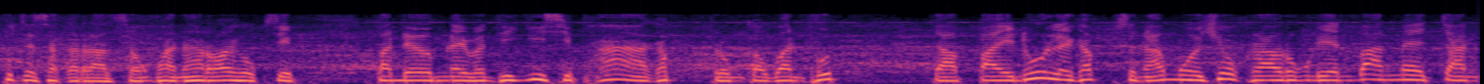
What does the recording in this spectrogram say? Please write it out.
พุทธศักราช 2560 ประเดิมในวันที่ 25 ครับ ตรงกับวันพุธ จะไปนู่นเลยครับ สนามมวยชั่วคราวโรงเรียนบ้านแม่จัน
